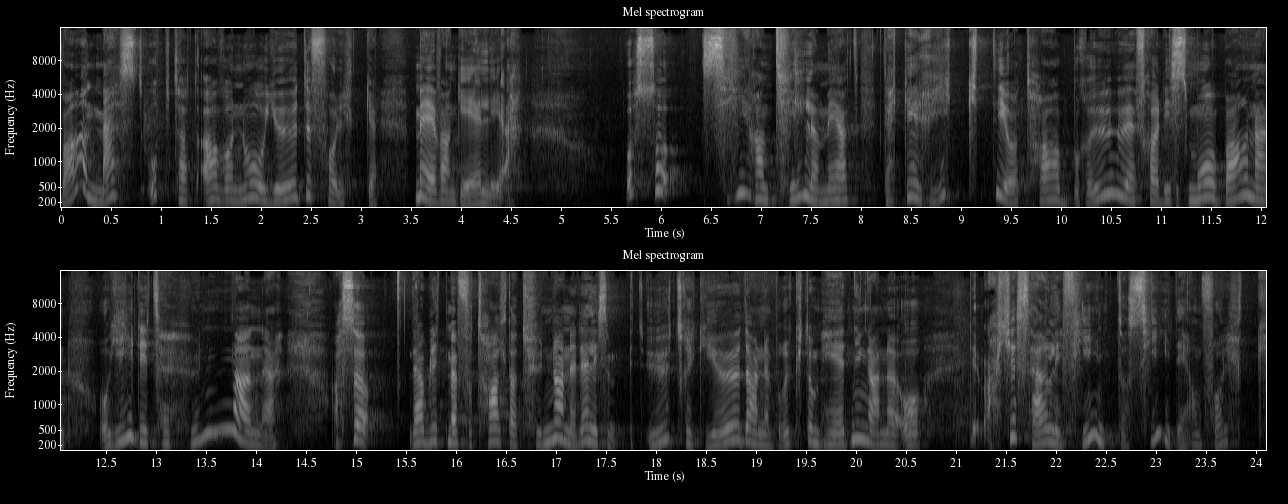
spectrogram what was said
var han mest opptatt av å nå jødefolket med evangeliet. Og så sier han til og med at det er ikke riktig å ta brødet fra de små barna og gi dem til hundene. Altså, det har blitt meg fortalt at hundene det er liksom et uttrykk jødene brukte om hedningene. Og det var ikke særlig fint å si det om folk.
